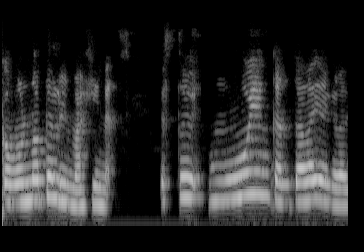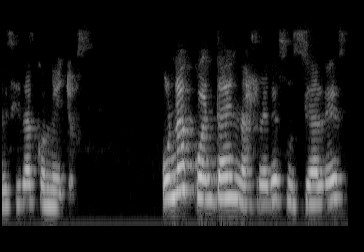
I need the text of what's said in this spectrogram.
como no te lo imaginas. Estoy muy encantada y agradecida con ellos. Una cuenta en las redes sociales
